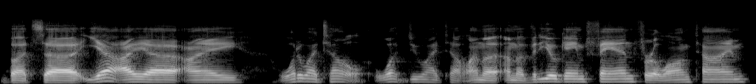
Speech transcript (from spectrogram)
but uh, yeah, I uh, I what do I tell? What do I tell? I'm a I'm a video game fan for a long time,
